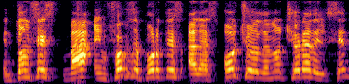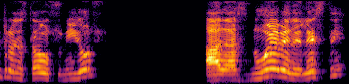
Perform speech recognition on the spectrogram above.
Entonces va en Fox Deportes a las 8 de la noche, hora del centro en Estados Unidos, a las 9 del este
